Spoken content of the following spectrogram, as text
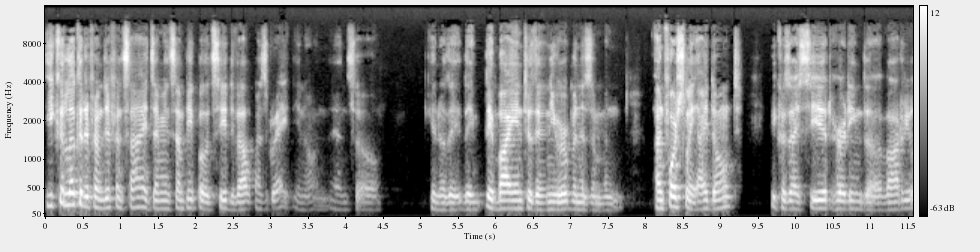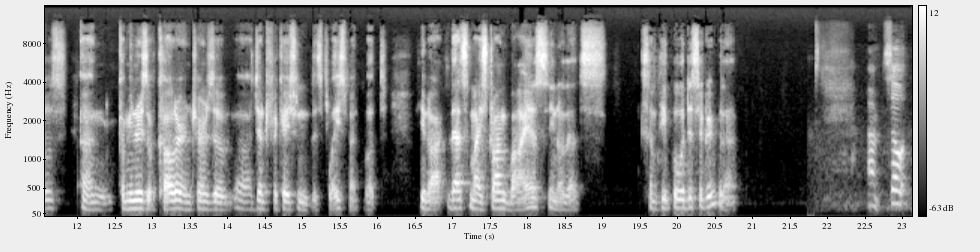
You could look at it from different sides. I mean, some people would see development as great, you know, and, and so, you know, they, they, they buy into the new urbanism. And unfortunately, I don't because I see it hurting the barrios and communities of color in terms of uh, gentrification and displacement. But, you know, that's my strong bias. You know, that's some people would disagree with that. Um, so,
